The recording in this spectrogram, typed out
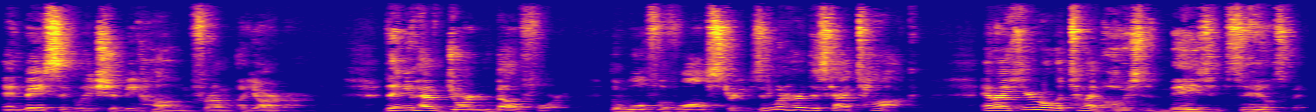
and basically should be hung from a yardarm. Then you have Jordan Belfort, the Wolf of Wall Street. Has anyone heard this guy talk? And I hear all the time, oh, he's an amazing salesman.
